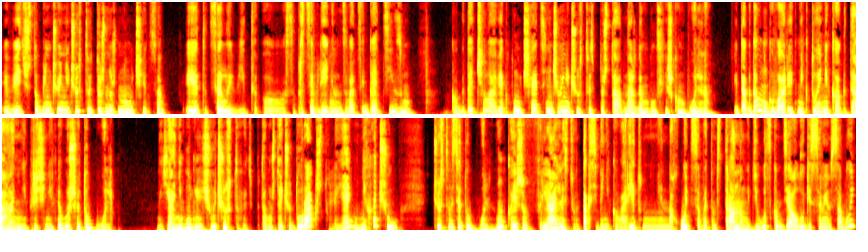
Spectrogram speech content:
Ведь чтобы ничего не чувствовать, тоже нужно научиться. И это целый вид э, сопротивления, называется эготизм, когда человек научается ничего не чувствовать, потому что однажды ему было слишком больно. И тогда он говорит, никто и никогда не причинит мне больше эту боль. Я не буду ничего чувствовать, потому что я что, дурак, что ли? Я не хочу чувствовать эту боль. Ну, конечно, в реальности он так себе не говорит, он не находится в этом странном идиотском диалоге с самим собой.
